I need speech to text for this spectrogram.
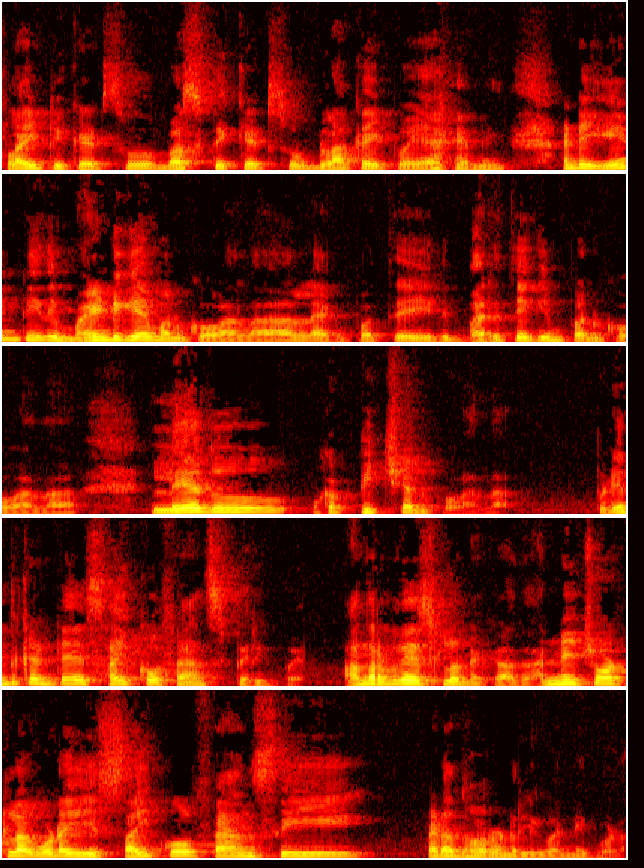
flight tickets bus tickets block అయిపోయాయని. అంటే ఏంటి ఇది మైండ్ గేమ్ అనుకోవాలా? లేకపోతే ఇది బరి తెగింపు అనుకోవాలా? లేదు ఒక పిచ్ అనుకోవాలా? ఇప్పుడు ఎందుకంటే సైకో ఫ్యాన్స్ పెరిగిపోయాయి ఆంధ్రప్రదేశ్లోనే కాదు. అన్ని చోట్ల కూడా ఈ సైకో ఫ్యాన్సీ పెడధోరణులు ఇవన్నీ కూడా.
